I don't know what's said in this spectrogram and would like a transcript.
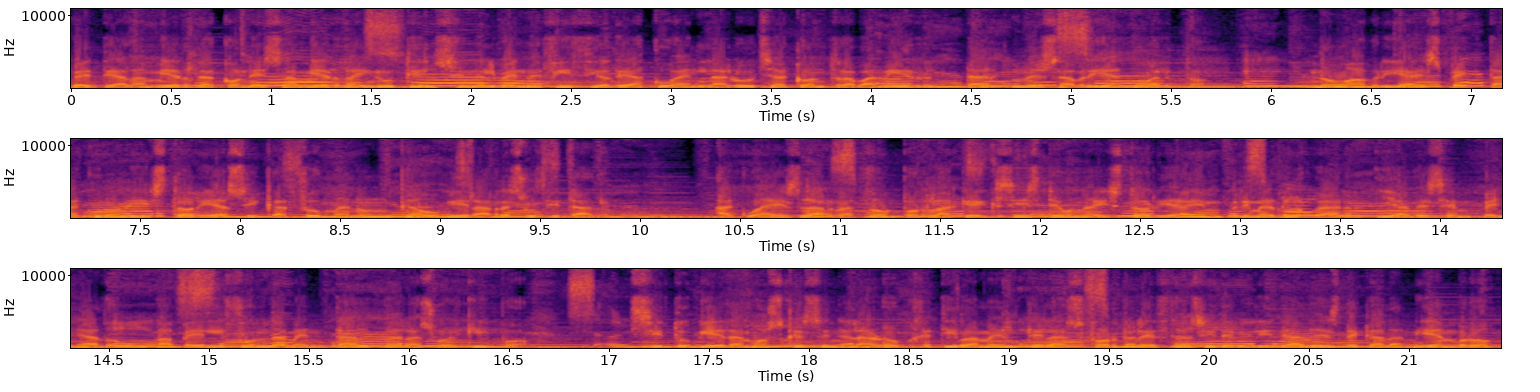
Vete a la mierda con esa mierda inútil sin el beneficio de Aqua en la lucha contra Vanir, Darkness habría muerto. No habría espectáculo ni historia si Kazuma nunca hubiera resucitado. Aqua es la razón por la que existe una historia en primer lugar y ha desempeñado un papel fundamental para su equipo. Si tuviéramos que señalar objetivamente las fortalezas y debilidades de cada miembro,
